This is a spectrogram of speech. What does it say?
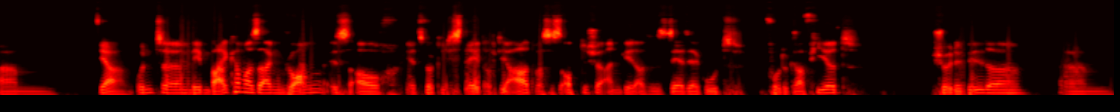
Ähm, ja, und ähm, nebenbei kann man sagen, Wrong ist auch jetzt wirklich State of the Art, was das Optische angeht. Also sehr, sehr gut fotografiert, schöne Bilder, ähm,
